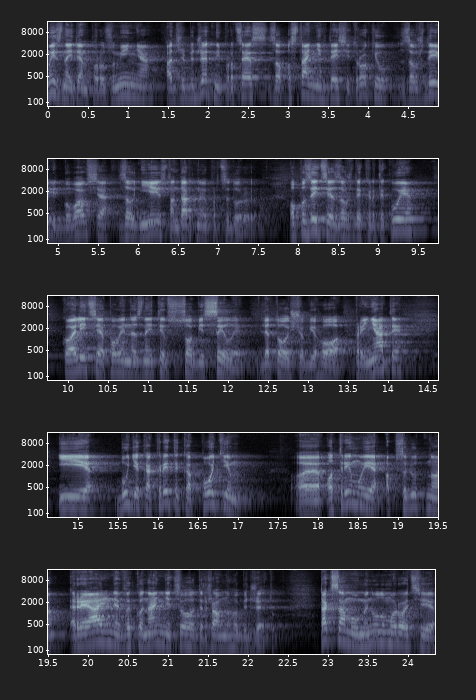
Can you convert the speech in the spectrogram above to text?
ми знайдемо порозуміння, адже бюджетний процес за останніх 10 років завжди відбувався за однією стандартною процедурою. Опозиція завжди критикує, коаліція повинна знайти в собі сили для того, щоб його прийняти. І будь-яка критика потім е, отримує абсолютно реальне виконання цього державного бюджету. Так само у минулому році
